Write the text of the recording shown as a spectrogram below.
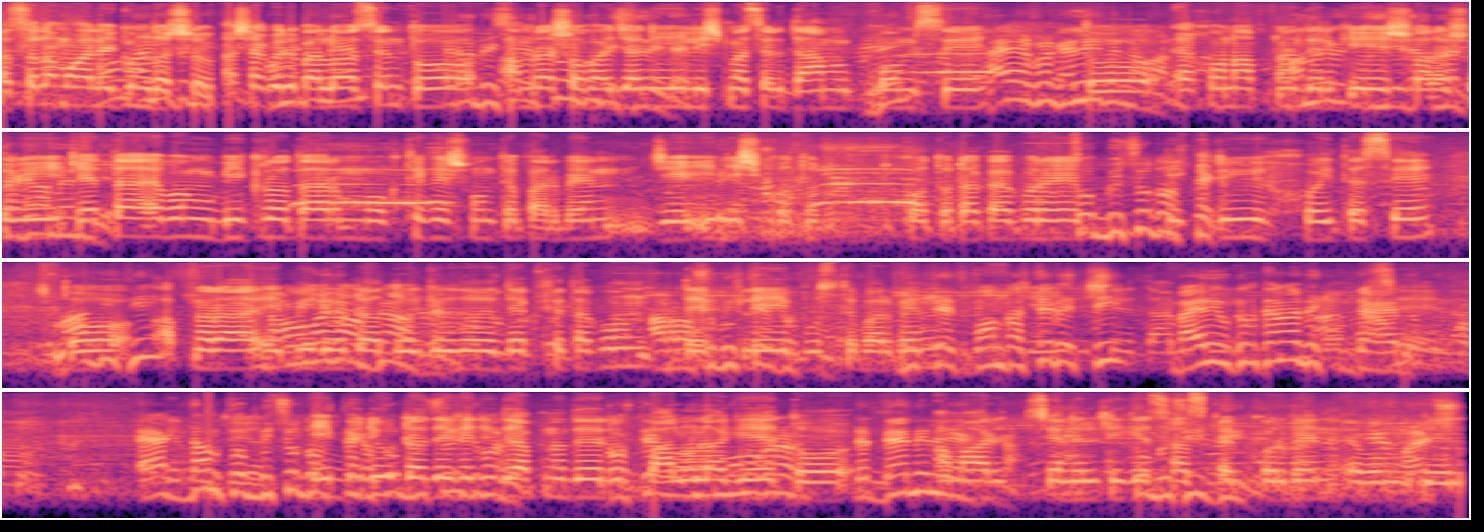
আসসালামু আলাইকুম দর্শক। আশা করি ভালো আছেন। তো আমরা সবাই জানি ইলিশ মাছের দাম কমছে। তো এখন আপনাদেরকে সরাসরি ক্রেতা এবং বিক্রেতার মুখ থেকে শুনতে পারবেন যে ইলিশ কত কত টাকা করে বিক্রি হইতেছে। তো আপনারা এই ভিডিওটা ধৈর্য ধরে দেখতে থাকুন দেখলে বুঝতে পারবেন একদম এই ভিডিওটা দেখে যদি আপনাদের ভালো লাগে তো আমার চ্যানেলটিকে সাবস্ক্রাইব করবেন এবং বেল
